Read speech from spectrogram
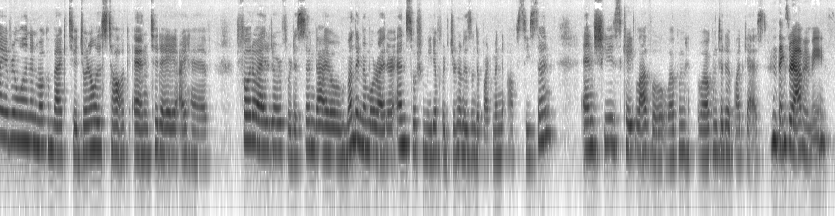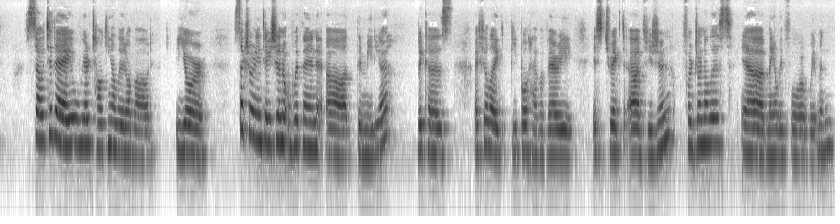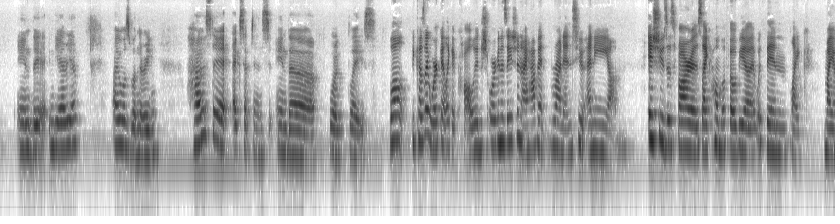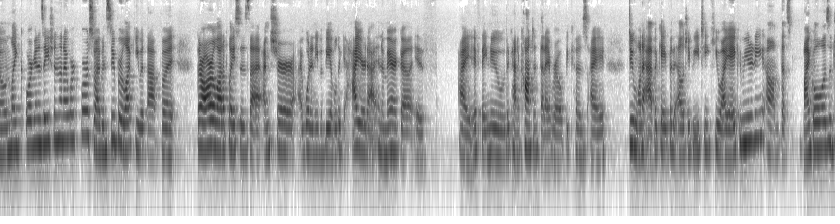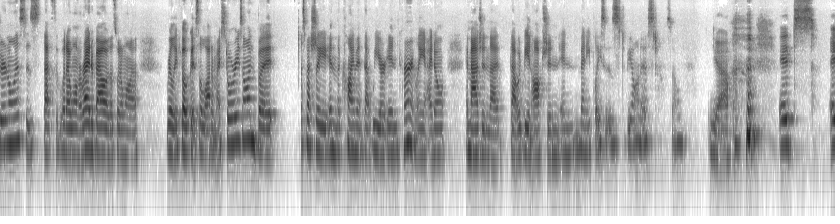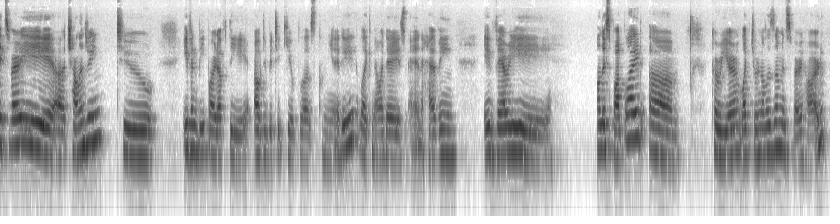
Hi, everyone, and welcome back to Journalist Talk. And today I have photo editor for the Sundial, Monday Memo writer, and social media for the journalism department of CSUN. And she's Kait Lavo. Welcome, welcome to the podcast. Thanks for having me. So today we are talking a little about your sexual orientation within uh, the media because I feel like people have a very strict uh, vision for journalists, uh, mainly for women in the in the area. I was wondering, how is the acceptance in the workplace? Well, because I work at like a college organization, I haven't run into any um, issues as far as like homophobia within like my own like organization that I work for. So I've been super lucky with that, but there are a lot of places that I'm sure I wouldn't even be able to get hired at in America if I if they knew the kind of content that I wrote because I do want to advocate for the LGBTQIA community. Um, that's my goal as a journalist. Is that's what I want to write about. That's what I want to really focus a lot of my stories on. But especially in the climate that we are in currently, I don't imagine that that would be an option in many places. To be honest, so yeah, it's it's very uh, challenging to even be part of the LGBTQ plus community like nowadays and having a very on the spotlight um, career like journalism is very hard.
